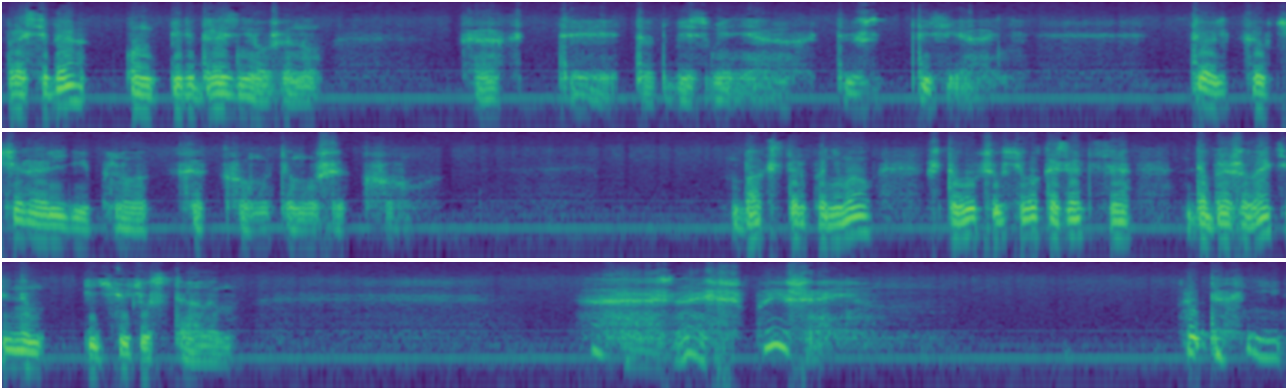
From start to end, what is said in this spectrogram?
Про себя он передразнил жену. «Как ты тут без меня? Ах, ты ж дрянь! Только вчера липнула к какому-то мужику». Бакстер понимал, что лучше всего казаться доброжелательным и чуть усталым. «Знаешь, поезжай. Отдохни.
